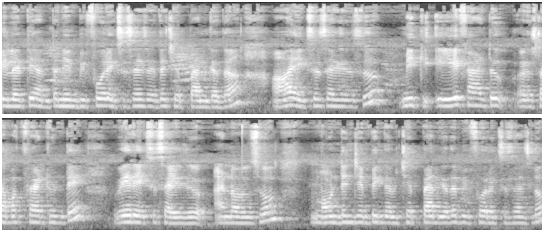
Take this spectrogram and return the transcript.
వీలైతే అంత నేను బిఫోర్ ఎక్సర్సైజ్ అయితే చెప్పాను కదా. ఆ ఎక్సర్సైజెస్ మీకు ఏ ఫ్యాట్ స్టమక్ ఫ్యాట్ ఉంటే వేరే exercise. And also mountain jumping అవి చెప్పాను కదా బిఫోర్ ఎక్సర్సైజ్లో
